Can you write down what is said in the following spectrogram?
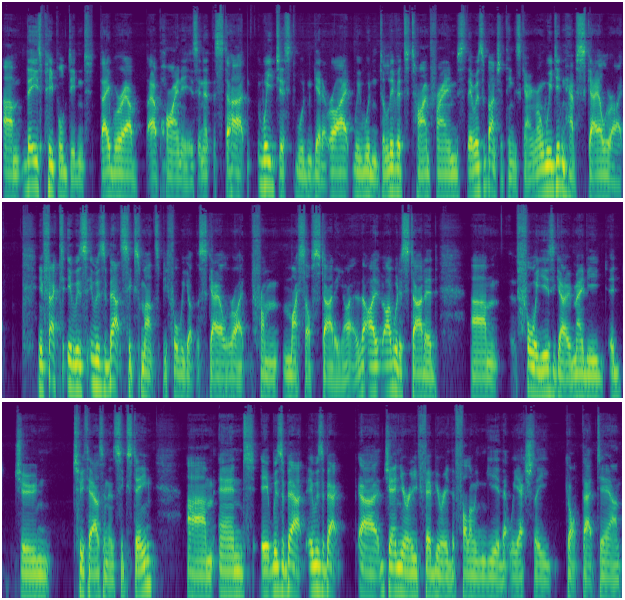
Um, these people didn't. They were our our pioneers, and at the start, we just wouldn't get it right. We wouldn't deliver to timeframes. There was a bunch of things going wrong. We didn't have scale right. In fact, it was it was about six months before we got the scale right from myself starting. I, I, I would have started um, four years ago, maybe uh, June 2016, um, and it was about it was about uh, January February the following year that we actually got that down.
